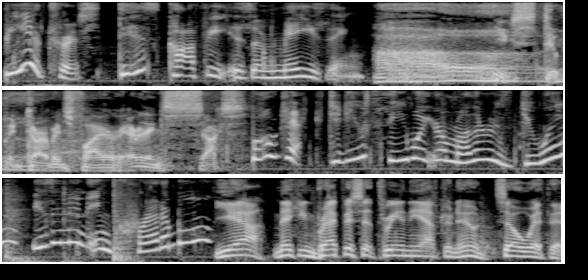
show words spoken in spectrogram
Beatrice, this coffee is amazing. Oh, you stupid garbage fire. Everything sucks. Bojack, did you see what your mother is doing? Isn't it incredible? Yeah, making breakfast at 3 in the afternoon. So with it.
